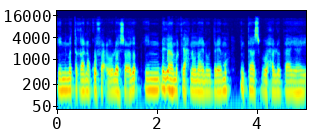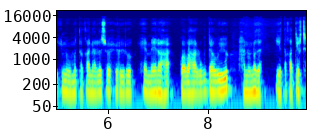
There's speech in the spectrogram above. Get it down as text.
in mataqaana qufac uu la socdo in dhagaha markii xanuunayo inuu dareemo. Intaasba waxaa loo baahan yahay inuu mataqaana la soo xiriiro meelaha goobaha lagu daaweeyo xanuunada iyo takhaatiirta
